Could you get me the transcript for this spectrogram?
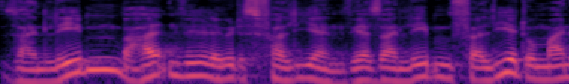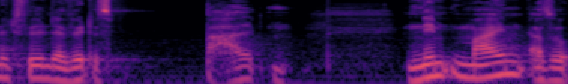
sein Leben behalten will, der wird es verlieren. Wer sein Leben verliert um meinetwillen, der wird es behalten. Nimmt, mein, also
